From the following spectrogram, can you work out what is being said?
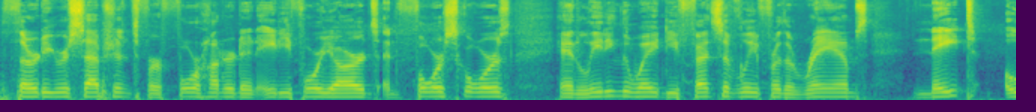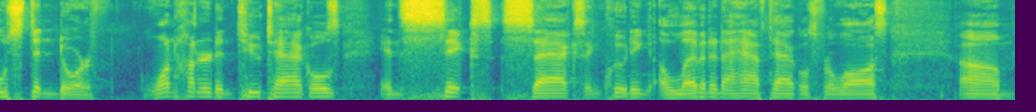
30 receptions for 484 yards and 4 scores. And leading the way defensively for the Rams, Nate Ostendorf, 102 tackles and 6 sacks, including 11 and a half tackles for loss. Um,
